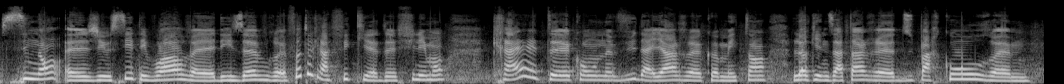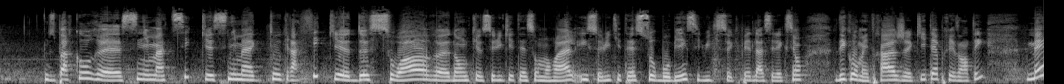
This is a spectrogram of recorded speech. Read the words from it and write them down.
Sinon, euh, j'ai aussi été voir des œuvres photographiques de Philémon Crête qu'on a vu d'ailleurs comme étant l'organisateur du parcours du parcours euh, cinématique, cinématographique de soir, euh, donc celui qui était sur Montréal et celui qui était sur Beaubien, c'est lui qui s'occupait de la sélection des courts-métrages qui étaient présentés. Mais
